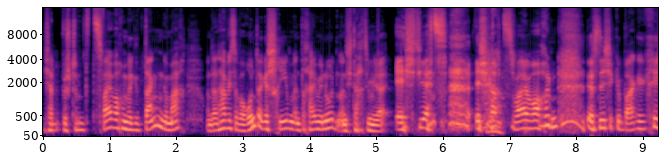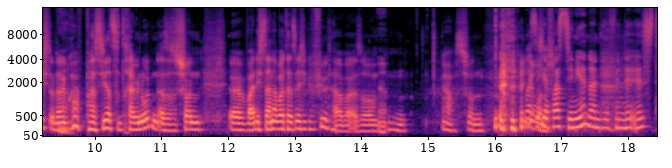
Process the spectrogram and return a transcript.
ich hatte bestimmt zwei Wochen mir Gedanken gemacht und dann habe ich es aber runtergeschrieben in drei Minuten und ich dachte mir, echt jetzt? Ich ja. habe zwei Wochen es nicht gebacken gekriegt und dann ja. passiert es in drei Minuten. Also es ist schon, äh, weil ich es dann aber tatsächlich gefühlt habe. Also. Hm. Ja, ist schon. was ich ja faszinierend an dir finde, ist,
